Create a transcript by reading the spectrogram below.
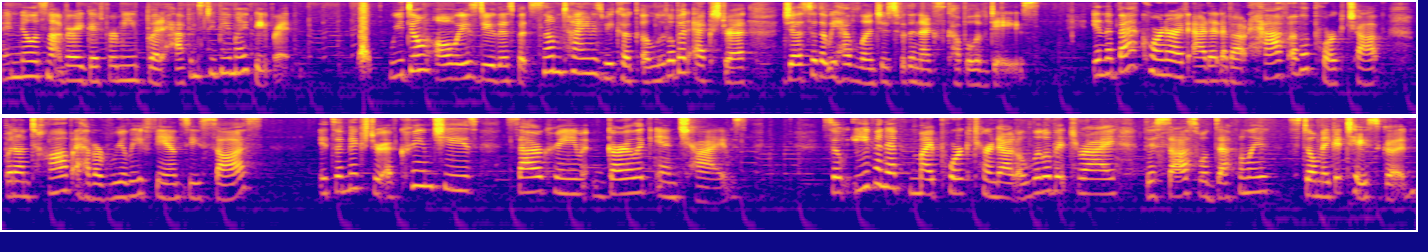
I know it's not very good for me, but it happens to be my favorite. We don't always do this, but sometimes we cook a little bit extra just so that we have lunches for the next couple of days. In the back corner, I've added about half of a pork chop, but on top I have a really fancy sauce. It's a mixture of cream cheese, sour cream, garlic, and chives. So even if my pork turned out a little bit dry, this sauce will definitely still make it taste good.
